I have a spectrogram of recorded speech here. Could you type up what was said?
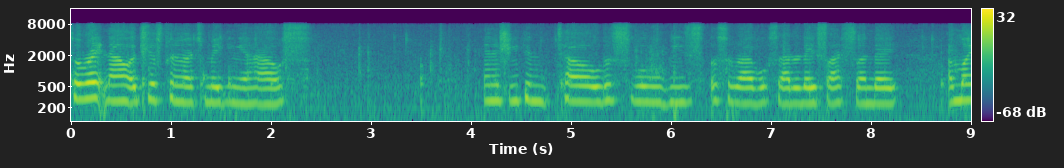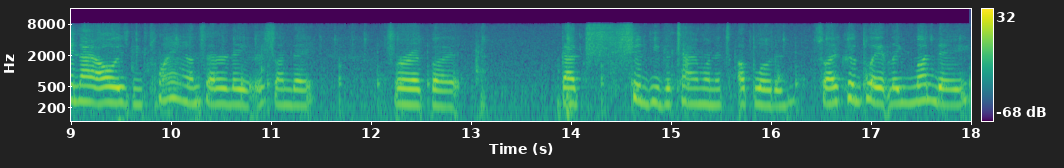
So right now it's just pretty much making a house. And if you can tell, this will be a survival Saturday slash Sunday. I might not always be playing on Saturday or Sunday for it, but that should be the time when it's uploaded. So I could play it like Monday,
